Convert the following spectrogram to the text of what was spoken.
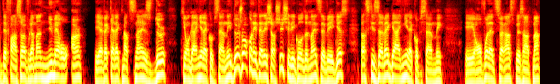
défenseur vraiment numéro un. Et avec Alec Martinez, deux qui ont gagné la Coupe Stanley. Deux joueurs qu'on est allé chercher chez les Golden Knights de Vegas parce qu'ils avaient gagné la Coupe Stanley. Et on voit la différence présentement.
